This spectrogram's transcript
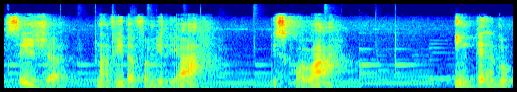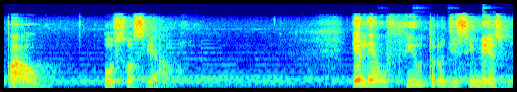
seja na vida familiar, escolar, intergrupal ou social. Ele é o filtro de si mesmo.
